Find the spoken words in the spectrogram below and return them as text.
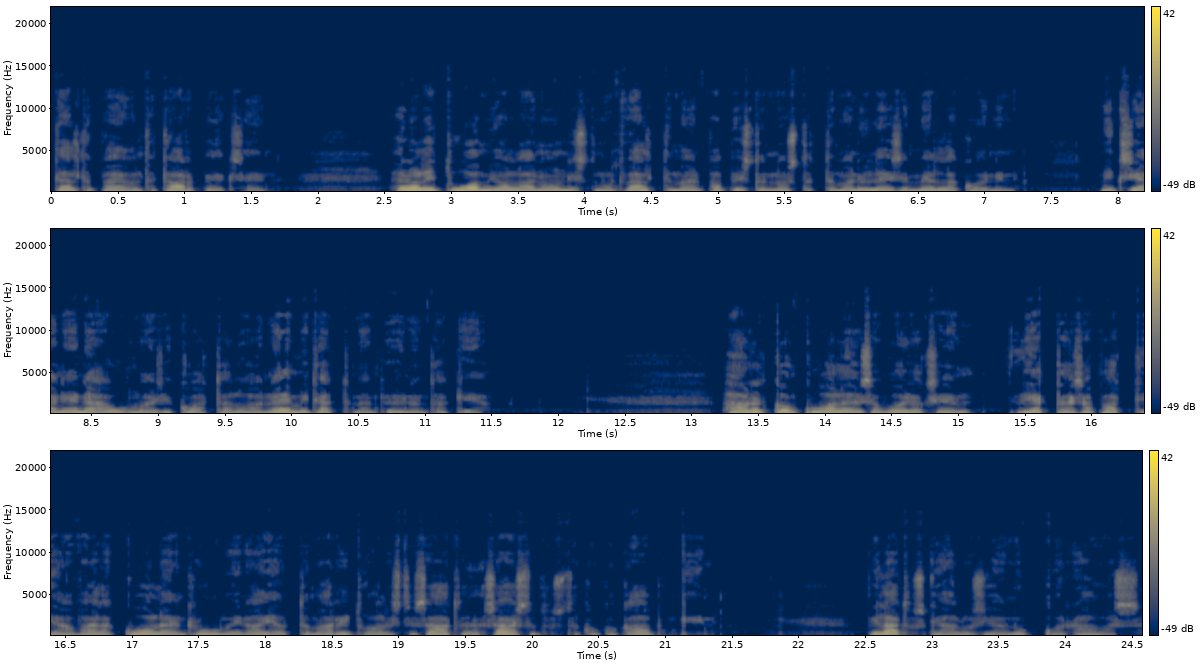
tältä päivältä tarpeekseen. Hän oli tuomiollaan onnistunut välttämään papiston nostattaman yleisen mellakoinnin. Miksi hän enää uhmaisi kohtaloa näin mitättömän pyynnön takia? Haudatkoon kuoleensa voidakseen viettää sapattia vailla kuolleen ruumiin aiheuttamaa rituaalista saastutusta koko kaupunkiin. Pilatuskin halusi jo nukkua rauhassa.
